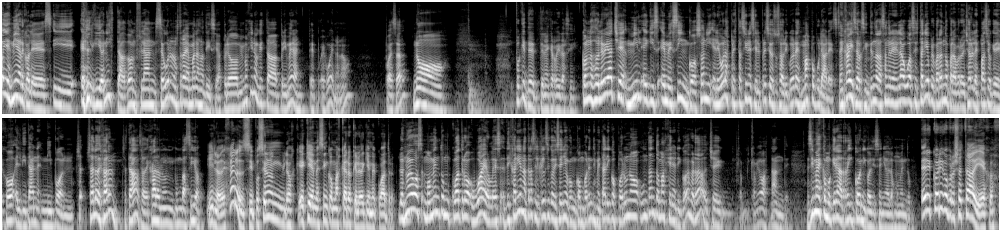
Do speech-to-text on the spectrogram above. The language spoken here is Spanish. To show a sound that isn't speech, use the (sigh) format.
Hoy es miércoles y el guionista Don Flan seguro nos trae malas noticias, pero me imagino que esta primera es, es buena, ¿no? ¿Puede ser? No. ¿Por qué te tenés que reír así? Con los WH-1000XM5, Sony elevó las prestaciones y el precio de sus auriculares más populares. Sennheiser, sintiendo la sangre en el agua, se estaría preparando para aprovechar el espacio que dejó el titán Nippon. ¿Ya, lo dejaron? ¿Ya está? O sea, dejaron un, vacío. Y lo dejaron, si pusieron los XM5 más caros que los XM4. Los nuevos Momentum 4 Wireless dejarían atrás el clásico diseño con componentes metálicos por uno un tanto más genérico. ¿Es verdad? Che, cambió bastante. Encima es como que era re icónico el diseño de los Momentum. Era icónico, pero ya estaba viejo.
